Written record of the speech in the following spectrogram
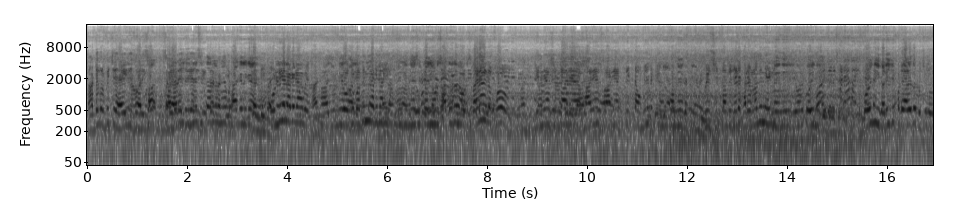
ਸਾਡੇ ਕੋਲ ਪਿੱਛੇ ਹੈ ਹੀ ਨਹੀਂ ਸਵਾਰੀ ਸਾਡੇ ਜਿੰਨੀਆਂ ਸੀਟਾਂ ਨੇ ਬਿਠਾ ਕੇ ਲੈ ਗਏ ਉੰਨੀਆਂ ਲੱਗ ਜਾਓਗੇ? ਹਾਂ ਜੀ ਉਨੀ ਉਸ ਤੋਂ ਵੱਧ ਨਹੀਂ ਲੱਗ ਜਾਣੀ? ਜਿੰਨੀਆਂ ਸੀਟਾਂ ਜੀ ਹੁਣ ਸਾਡੇ ਨਾਲ ਨੋਟਿਸ ਪਹਿਲਾਂ ਦੱਸੋ ਜਿੰਨੀਆਂ ਸੀਟਾਂ ਨੇ ਸਾਰੀਆਂ ਸਵਾਰੀਆਂ ਟਿਕਟਾਂ ਉੰਨੀਆਂ ਕੱਟੀਆਂ ਹੋਈਆਂ। ਕੋਨੇ ਕੱਟੀਆਂ ਹੋਈਆਂ। ਵੀ ਸੀਟਾਂ ਤੇ ਜਿਹੜੇ ਖੜੇ ਉਹਨਾਂ ਦੀ ਨਹੀਂ ਨਹੀਂ ਨਹੀਂ ਜੀ ਹੁਣ ਕੋਈ ਨਹੀਂ ਕੋਈ ਨਹੀਂ ਖੜੀ ਜੀ ਪਟਿਆਲੇ ਤੋਂ ਪੁੱਛ ਲਓ।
